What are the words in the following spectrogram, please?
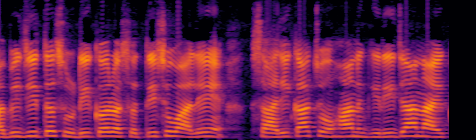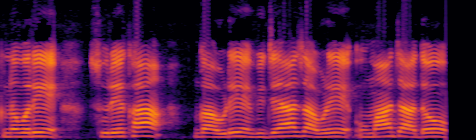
अभिजित सुडीकर सतीश वाले सारिका चौहान गिरिजा नाईकनवरे सुरेखा गावडे विजया जावळे उमा जाधव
